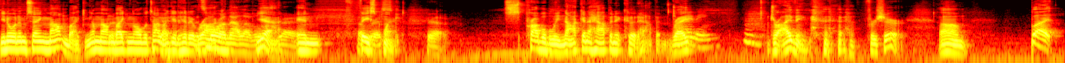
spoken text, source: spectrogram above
You know what i'm saying? Mountain biking. I'm mountain biking all the time. I Yeah. could hit a It's rock. more on that level, yeah right. and face risk. plant. Yeah. It's probably not going to happen. It could happen right? Driving. driving. For sure. Um, but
